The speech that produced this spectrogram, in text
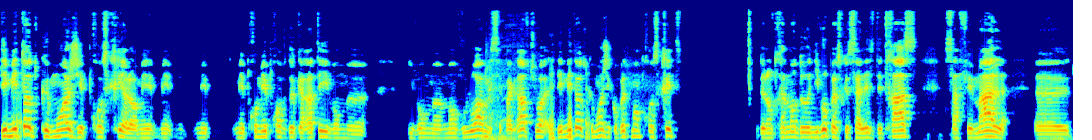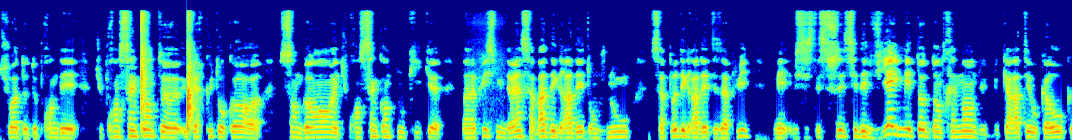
Des méthodes que moi j'ai proscrit. Alors mes, mes, mes, mes, premiers profs de karaté, ils vont me, ils vont m'en vouloir, mais c'est pas grave, tu vois. Des méthodes que moi j'ai complètement proscrites de l'entraînement de haut niveau parce que ça laisse des traces, ça fait mal, euh, tu vois, de, prendre des. Tu prends 50 euh, uppercuts au corps euh, sans gants et tu prends 50 low kicks dans la cuisse, mine de rien, ça va dégrader ton genou, ça peut dégrader tes appuis, mais c'est des vieilles méthodes d'entraînement du, karaté au KO que,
